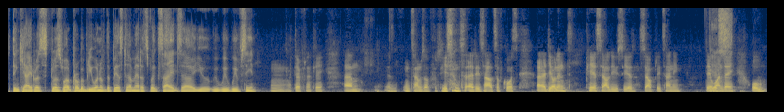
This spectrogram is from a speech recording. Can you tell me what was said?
I think yeah, it was it was well, probably one of the best uh, Maritzburg sides uh, you we, we've seen. Definitely. Um, in, terms of recent uh, results, of course, uh, the Holland PSL, do you see yourself returning there one day? Or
